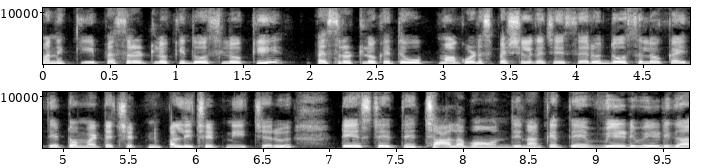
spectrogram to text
మనకి పెసరట్లోకి, దోశలోకి పెసరట్లోకి అయితే ఉప్మా కూడా స్పెషల్‌గా చేశారు. దోశలోకి అయితే టొమాటో చట్నీ, పల్లి చట్నీ ఇచ్చారు. టేస్ట్ అయితే చాలా బాగుంది. నాకైతే వేడి వేడిగా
